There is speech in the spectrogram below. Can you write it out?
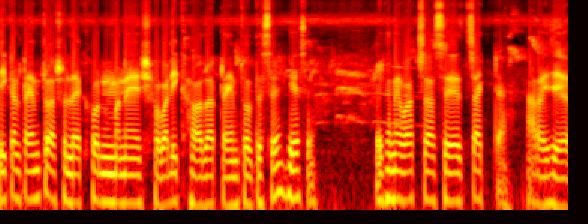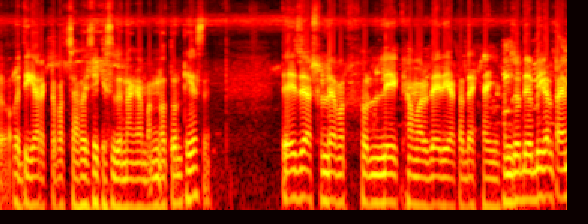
বিকাল টাইম তো আসলে এখন মানে সবারই খাওয়া দাওয়ার টাইম চলতেছে, ঠিক আছে? এখানে বাচ্চা আছে চারটা। আর ওই যে ওইদিকে আর একটা বাচ্চা হয়েছে কিছুদিন আগে আমার নতুন, ঠিক আছে? তো এই যে আসলে আমার ফুললি খামারের এরিয়াটা দেখাই। এখন যদিও বিকাল টাইম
